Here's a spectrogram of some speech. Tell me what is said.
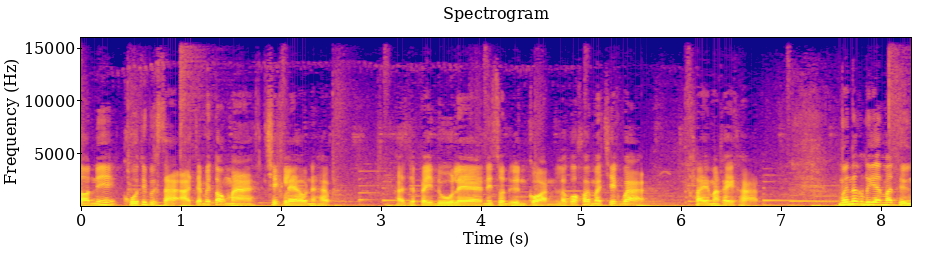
ตอนนี้ครูที่ปรึกษาอาจจะไม่ต้องมาเช็คแล้วนะครับ อาจจะไปดูแลในส่วนอื่นก่อน แล้วก็ค่อยมาเช็คว่าใครมาใครขาด เมื่อนักเรียนมาถึง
